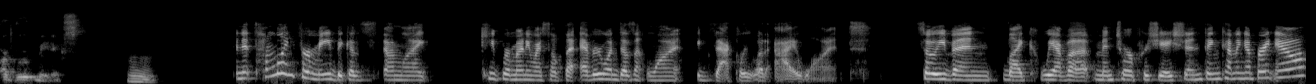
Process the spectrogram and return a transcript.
our group meetings. Mm, And it's humbling for me because I'm like, keep reminding myself that everyone doesn't want exactly what I want. So even like we have a mentor appreciation thing coming up right now.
